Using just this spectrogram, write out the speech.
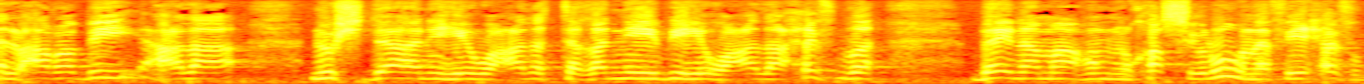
العربي على نشدانه وعلى التغني به وعلى حفظه بينما هم يقصرون في حفظ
